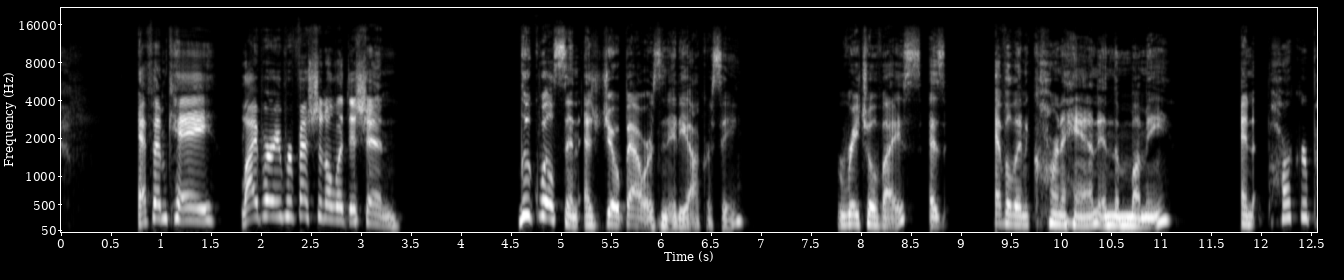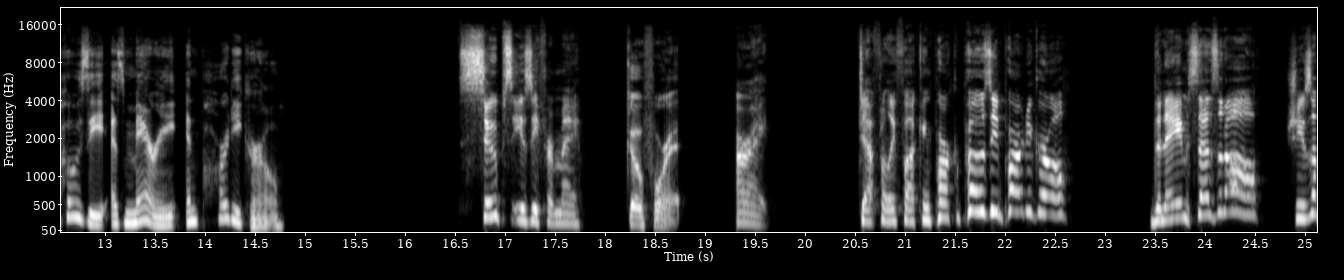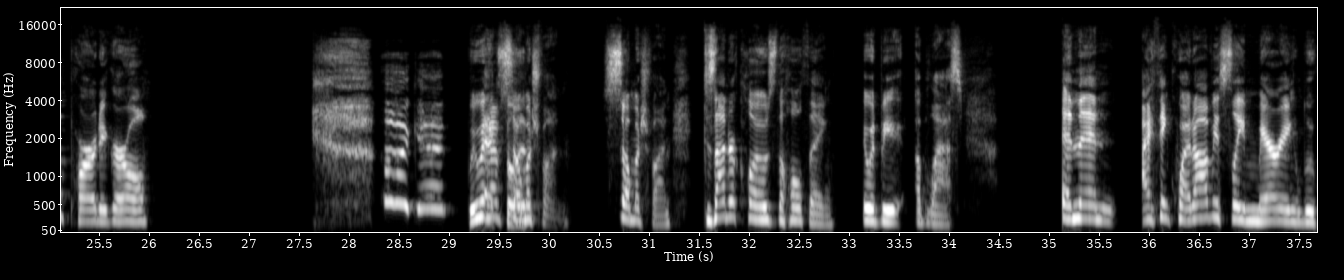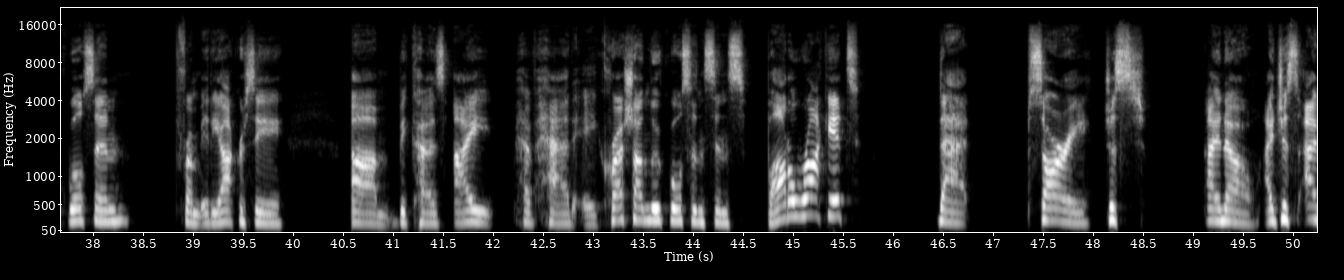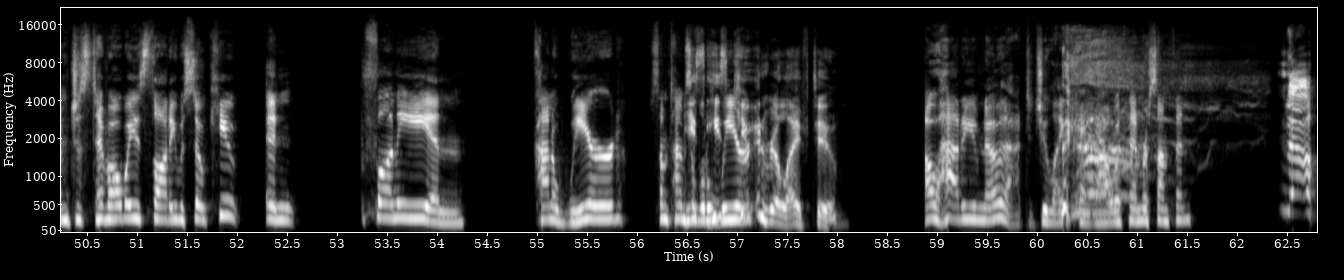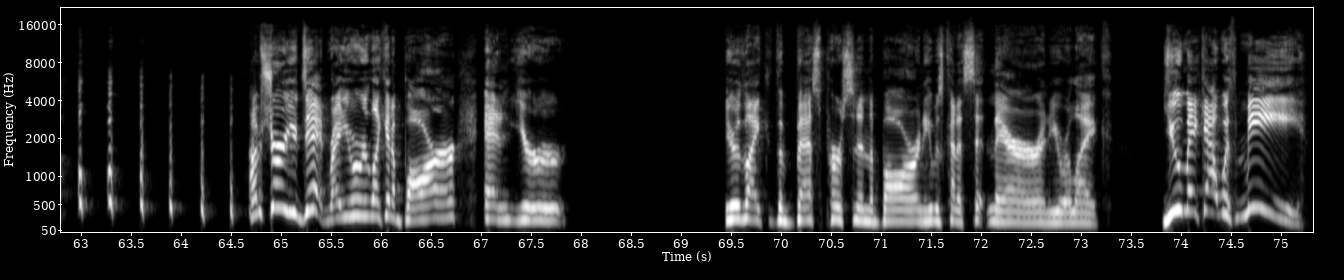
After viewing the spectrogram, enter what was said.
FMK Library Professional Edition. Luke Wilson as Joe Bowers in Idiocracy. Rachel Weisz as Evelyn Carnahan in The Mummy, and Parker Posey as Mary in Party Girl. Soup's easy for me. Go for it. All right. Definitely fucking Parker Posey in Party Girl. The name says it all. She's a party girl. Oh, good. We would have so much fun. So much fun. Designer clothes, the whole thing. It would be a blast. And then I think quite obviously marrying Luke Wilson from Idiocracy, um, because I have had a crush on Luke Wilson since Bottle Rocket. That, sorry, just, I know. I just, I'm just have always thought he was so cute and funny and kind of weird. Sometimes He's, a little he's weird. cute in real life, too. Oh, how do you know that? Did you like hang out with him or something? No. I'm sure you did, right? You were like at a bar and you're you're like the best person in the bar and he was kind of sitting there and you were like, "You make out with me."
